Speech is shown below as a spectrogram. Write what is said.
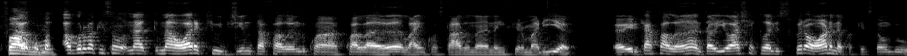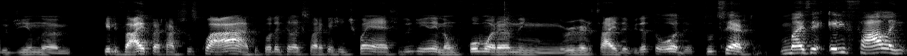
Fala, uma, agora uma questão, na, na hora que o Dino tá falando com a, com a Laan lá encostado na, na enfermaria, eh, ele tá falando, tal, e eu acho que aquilo ali super hora, né, com a questão do, do Dino, que ele vai para Tarsus 4, toda aquela história que a gente conhece do Dino, ele não ficou morando em Riverside a vida toda, tudo certo. Mas ele fala,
